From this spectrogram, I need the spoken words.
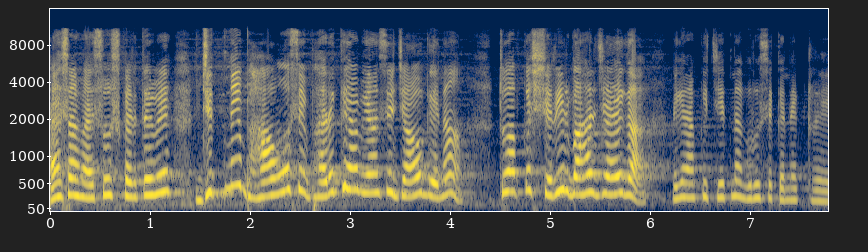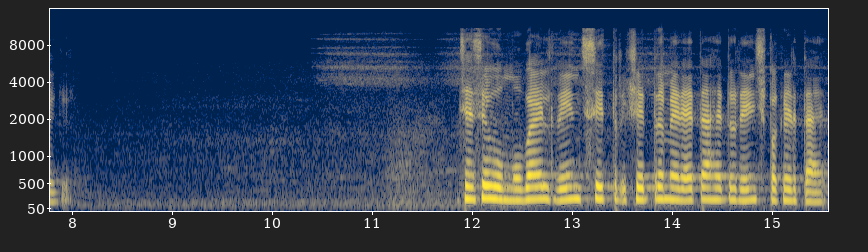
ऐसा महसूस करते हुए जितने भावों से भर के आप यहाँ से जाओगे ना तो आपका शरीर बाहर जाएगा, लेकिन आपकी चेतना गुरु से कनेक्ट रहेगी। जैसे वो मोबाइल रेंज क्षेत्र क्षेत्र में रहता है तो रेंज पकड़ता है।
